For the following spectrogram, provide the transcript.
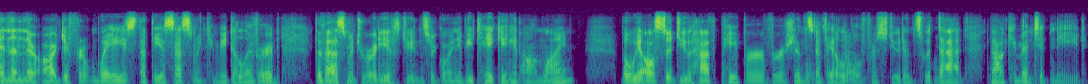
And then there are different ways that the assessment can be delivered. The vast majority of students are going to be taking it online, but we also do have paper versions available for students with that documented need.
